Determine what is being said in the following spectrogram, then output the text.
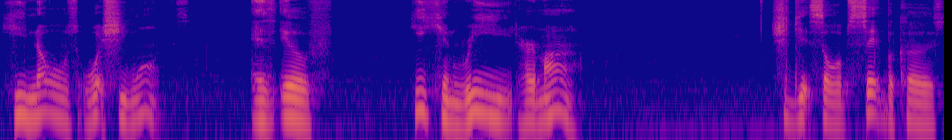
he knows what she wants, as if he can read her mind. She gets so upset because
